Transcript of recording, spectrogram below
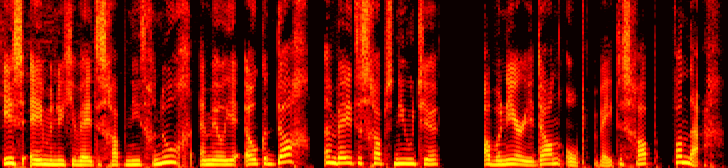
Is één minuutje wetenschap niet genoeg en wil je elke dag een wetenschapsnieuwtje? Abonneer je dan op Wetenschap vandaag.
